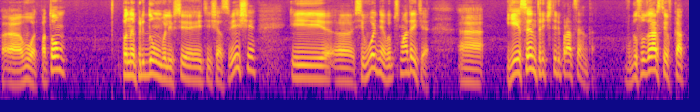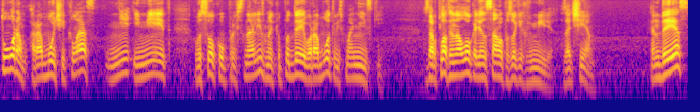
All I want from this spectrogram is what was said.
Э, Вот. Потом понапридумывали все эти сейчас вещи. И э, сегодня, вы посмотрите, э, ЕСН 3-4%. В государстве, в котором рабочий класс не имеет высокого профессионализма, и КПД его работы весьма низкий. Зарплатный налог один из самых высоких в мире. Зачем? НДС,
